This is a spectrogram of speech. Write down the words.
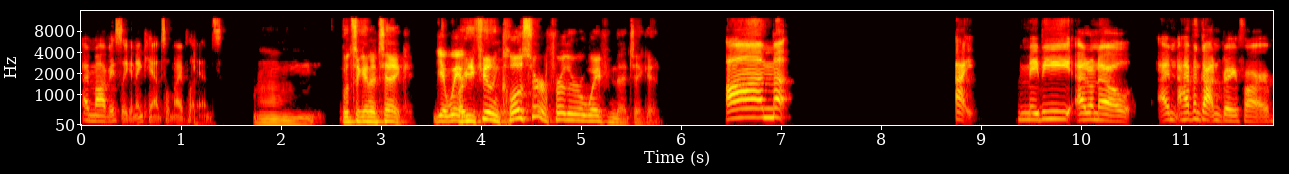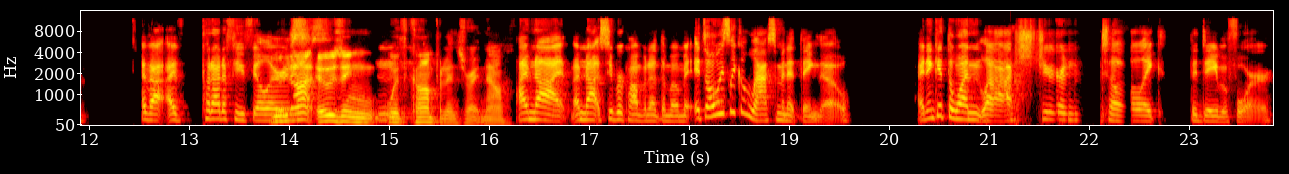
I'm obviously going to cancel my plans. Hmm. What's it going to take? Yeah. Wait. Are you feeling closer or further away from that ticket? Um, I maybe I don't know. I haven't gotten very far. I've I've put out a few fillers. You're not oozing Mm. with confidence right now. I'm not. I'm not super confident at the moment. It's always like a last minute thing though. I didn't get the one last year until like the day before.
